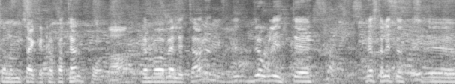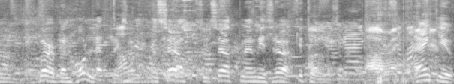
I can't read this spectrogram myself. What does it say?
som de säkert har patent på. Ja. Den var väldigt, ja, den drog lite, nästan lite åt eh, bourbonhållet liksom. Den Söt, söt med en viss rökig ton. Liksom. All right. Thank you.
